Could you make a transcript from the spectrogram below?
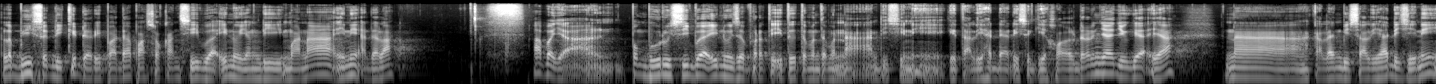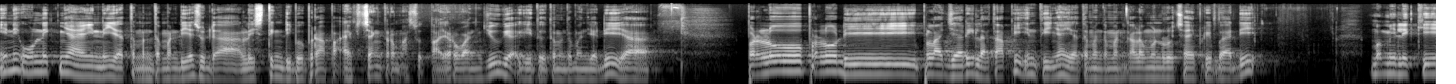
Lebih sedikit daripada pasokan Shiba Inu yang di mana ini adalah apa ya pemburu Shiba Inu seperti itu teman-teman. Nah di sini kita lihat dari segi holdernya juga ya. Nah kalian bisa lihat di sini ini uniknya ini ya teman-teman dia sudah listing di beberapa exchange termasuk Tier One juga gitu teman-teman. Jadi ya perlu perlu dipelajari lah. Tapi intinya ya teman-teman kalau menurut saya pribadi memiliki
